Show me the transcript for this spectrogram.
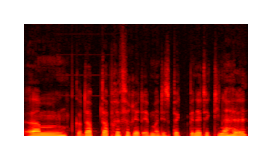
Ähm, da, da präferiert eben dieses Be- Benediktiner Hell.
